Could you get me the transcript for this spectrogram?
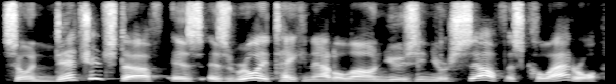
So indentured stuff is, is really taking out a loan using yourself as collateral.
